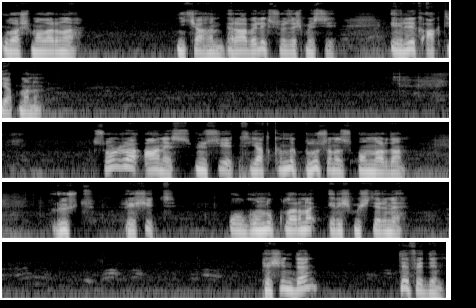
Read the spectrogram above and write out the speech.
ulaşmalarına, nikahın, beraberlik sözleşmesi, evlilik akdi yapmanın. Sonra anes, ünsiyet, yatkınlık bulursanız onlardan, rüşt, reşit, olgunluklarına erişmişlerine, peşinden defedin.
